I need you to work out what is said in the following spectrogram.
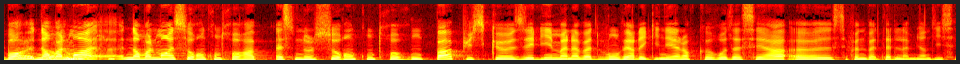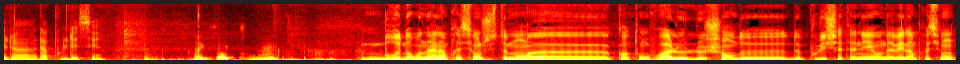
Bon, était normalement, euh, normalement, elles se rencontrera, elles ne se rencontreront pas puisque Zélie et Malabat vont vers les Guinées, alors que Rosacea, euh, Stéphane Vattel l'a bien dit, c'est la, la poule d'essai. Exact. Bruno, on a l'impression justement, euh, quand on voit le, le champ de, de pouliches cette année, on avait l'impression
